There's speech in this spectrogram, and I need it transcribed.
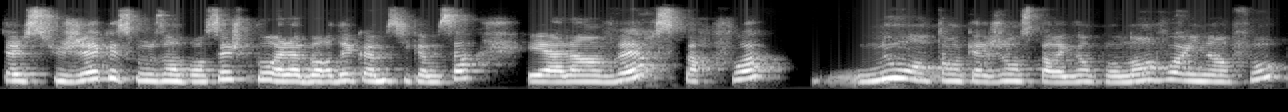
tel sujet, qu'est-ce que vous en pensez? Je pourrais l'aborder comme ci, comme ça. Et à l'inverse, parfois, nous, en tant qu'agence, par exemple, on envoie une info,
